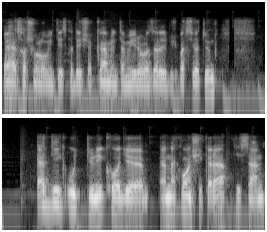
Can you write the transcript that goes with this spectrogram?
ehhez hasonló intézkedésekkel, mint amiről az előbb is beszéltünk. Eddig úgy tűnik, hogy ennek van sikere, hiszen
